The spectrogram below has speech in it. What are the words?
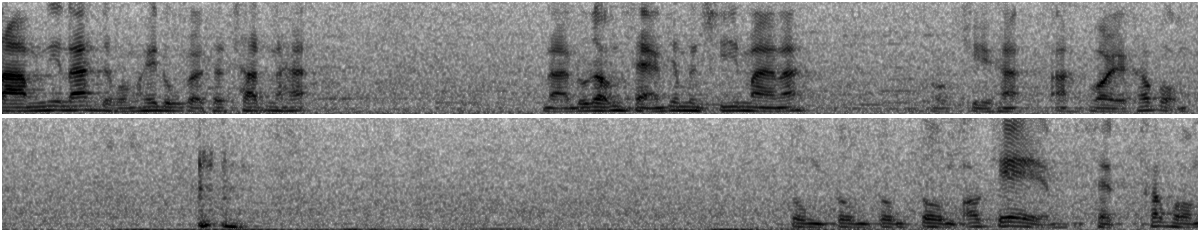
ตามนี้นะ เดี๋ยวผมให้ดูแบบชัดๆนะฮะนะดูลำแสงที่มันชี้มานะ โอเคฮะ อะปล่อยครับผม ตุ่มตุ่มตุ่มตุ่มโอเค เสร็จครับผม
